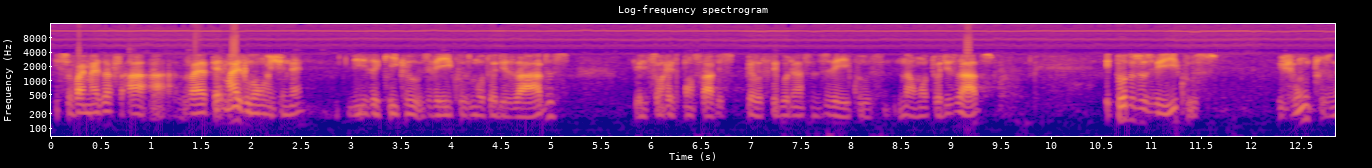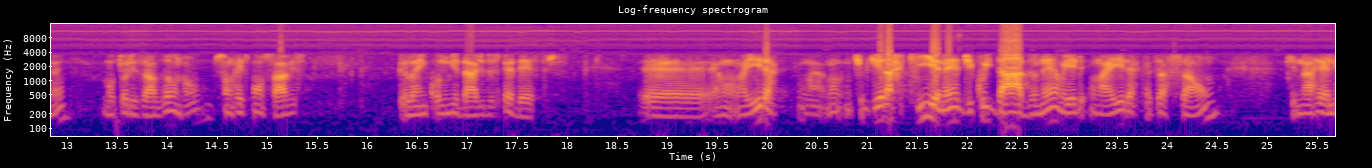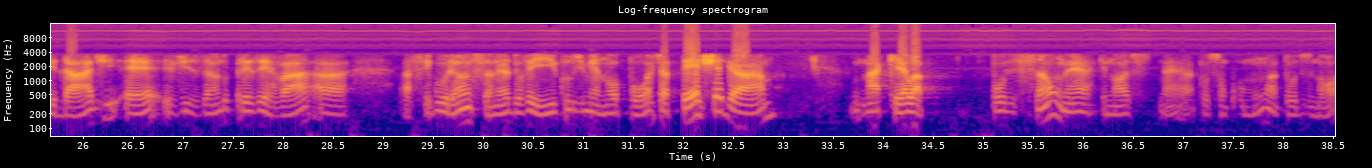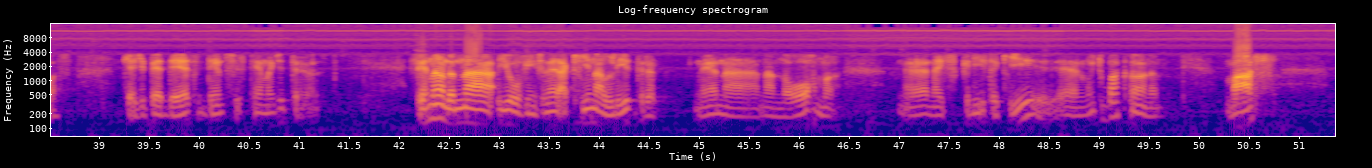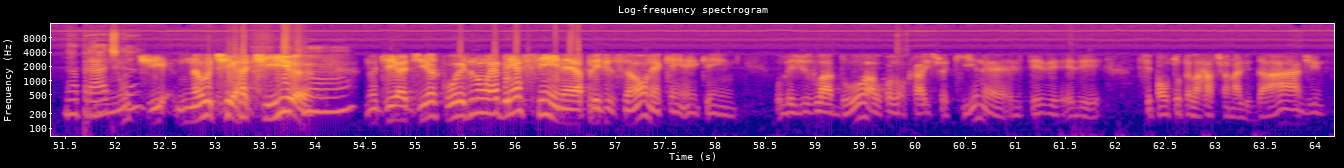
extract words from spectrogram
Isso vai, mais a, a, a, vai até mais longe, né? Diz aqui que os veículos motorizados, eles são responsáveis pela segurança dos veículos não motorizados. E todos os veículos juntos, né, motorizados ou não, são responsáveis pela incolumidade dos pedestres. É, é uma, uma, um tipo de hierarquia, né, de cuidado, né, uma hierarquização que na realidade é visando preservar a, a segurança né, do veículo de menor porte até chegar naquela posição né, que nós, né, a posição comum a todos nós, que é de pedestre dentro do sistema de trânsito. Fernanda, na, e ouvinte, né, aqui na letra, né, na, na norma, né, na escrita aqui, é muito bacana. Mas na prática? No dia, no dia a dia, uhum. no dia a dia a coisa não é bem assim, né? A previsão, né? Quem, quem o legislador ao colocar isso aqui, né? Ele teve, ele se pautou pela racionalidade,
